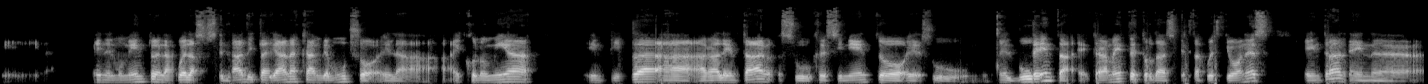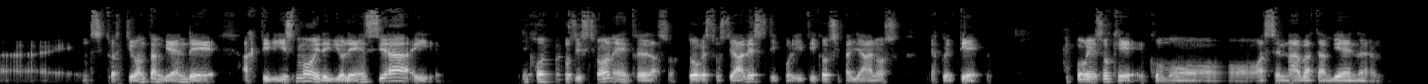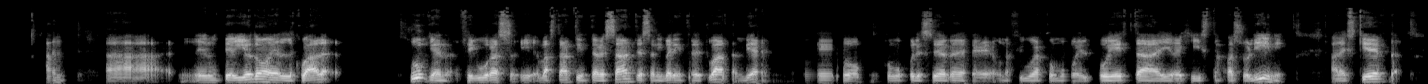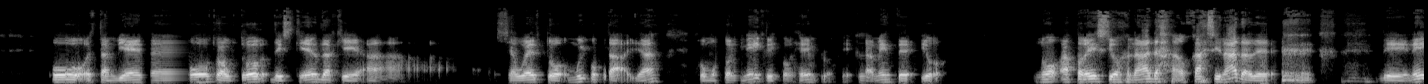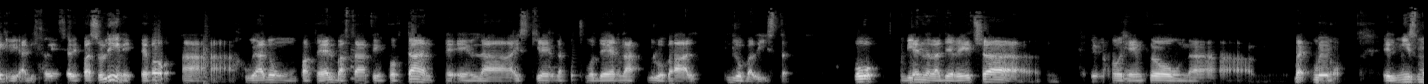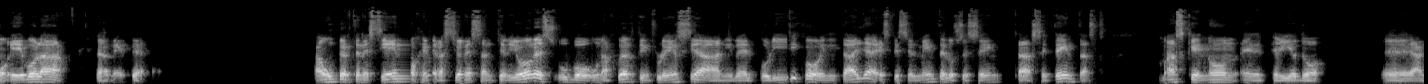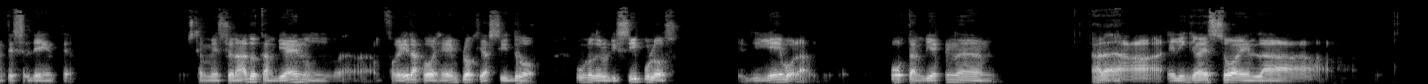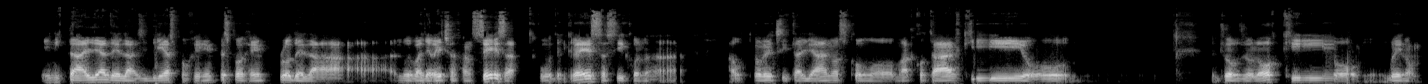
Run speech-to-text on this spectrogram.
en el momento en el cual la sociedad italiana cambia mucho, eh, la economía empieza a, ralentar su crecimiento, eh, su, el boom eh, claramente todas estas cuestiones entran en, uh, en, una situación también de activismo y de violencia y de contraposición entre los actores sociales y políticos italianos de aquel tiempo. Por eso que, como acenaba también uh, en un periodo en el cual surgen figuras eh, bastante interesantes a nivel intelectual también, como puede ser eh, una figura como el poeta y regista Pasolini a la izquierda, o también eh, otro autor de izquierda que uh, se ha vuelto muy popular, ¿ya? como Tony Negri, por ejemplo, que claramente yo no aprecio nada o casi nada de, de, Negri, a diferencia de Pasolini, pero ha jugado un papel bastante importante en la izquierda postmoderna global, globalista. O también a la derecha, por ejemplo, una, bueno, el mismo Ébola, realmente, aún perteneciendo a generaciones anteriores, hubo una fuerte influencia a nivel político en Italia, especialmente en los 60, 70 más que no en el periodo eh, antecedente. Se ha mencionado también un, un Freda, por ejemplo, que ha sido uno de los discípulos de Ébola, o también eh, el ingreso en la en Italia de las ideas provenientes, por ejemplo, de la nueva derecha francesa, como de Grèce, así con uh, autores italianos como Marco Tarchi o Giorgio Locchi, o bueno,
